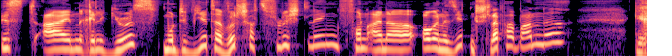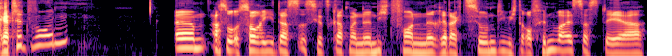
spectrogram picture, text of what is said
ist ein religiös motivierter Wirtschaftsflüchtling von einer organisierten Schlepperbande gerettet worden. Ähm, achso, sorry, das ist jetzt gerade meine nicht von Redaktion, die mich darauf hinweist, dass der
